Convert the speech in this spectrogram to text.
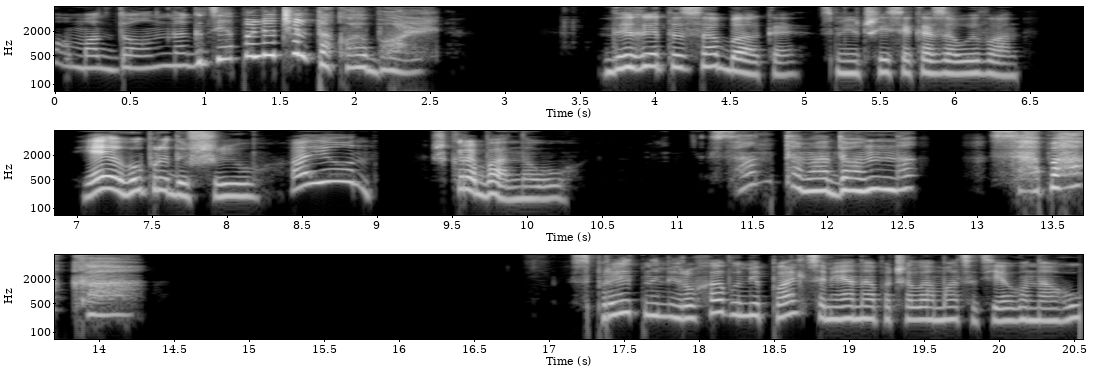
о, Мадонна, где полечил такой боль? Ды гэта сабака, смеючыся казаў Іван. Я яго прыдушыў, а ён шкрабануў. Санта Мадонна, сабака. Спрытнымі рухавымі пальцамі яна пачала мацаць яго нагу,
